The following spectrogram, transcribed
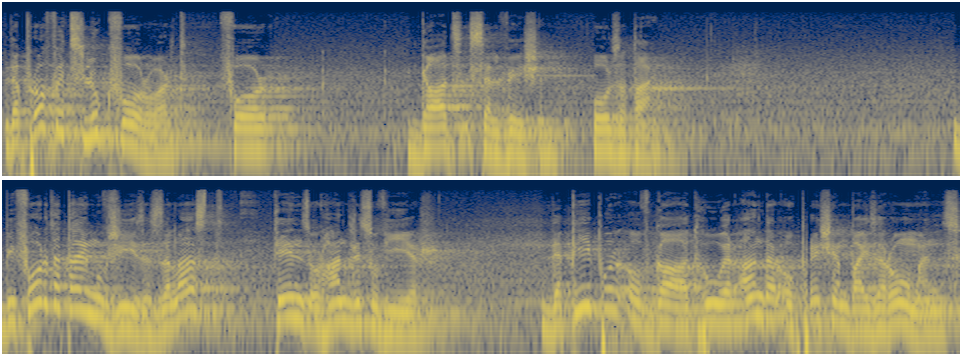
The prophets look forward for God's salvation all the time. Before the time of Jesus, the last tens or hundreds of years, the people of God who were under oppression by the Romans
